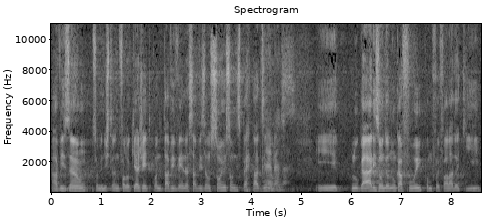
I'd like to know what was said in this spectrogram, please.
a visão, o senhor ministrando falou que a gente, quando está vivendo essa visão, sonhos são despertados em É nós. verdade. E lugares onde eu nunca fui, como foi falado aqui,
